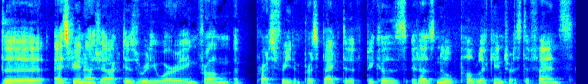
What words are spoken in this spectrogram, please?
The Espionage Act is really worrying from a press freedom perspective because it has no public interest defense.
